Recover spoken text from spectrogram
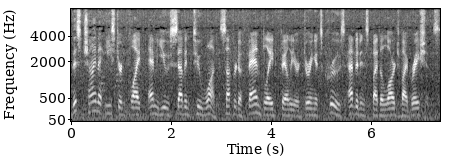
This China Eastern Flight MU-721 suffered a fan blade failure during its cruise evidenced by the large vibrations.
